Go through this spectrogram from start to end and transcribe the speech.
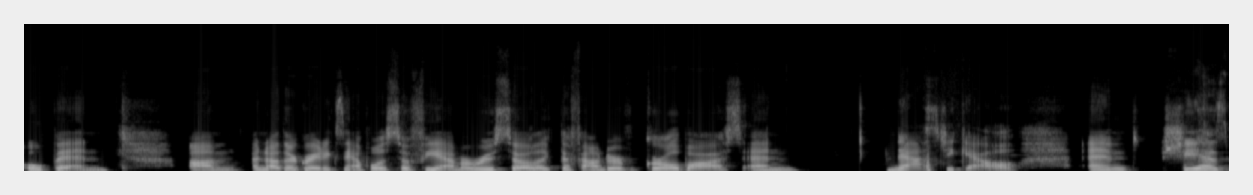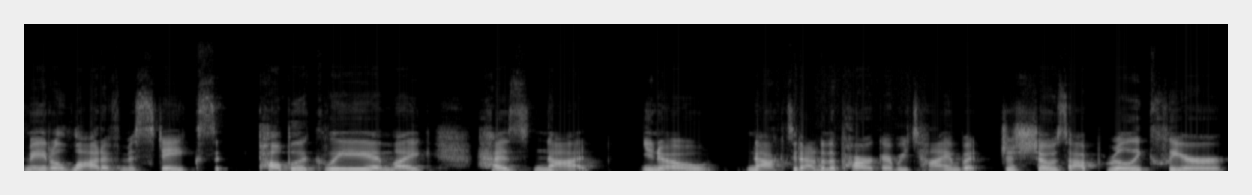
open. Um, another great example is Sophia Amoruso, like the founder of Girl Boss and Nasty Gal. And she has made a lot of mistakes publicly and like has not, you know, knocked it out of the park every time, but just shows up really clear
